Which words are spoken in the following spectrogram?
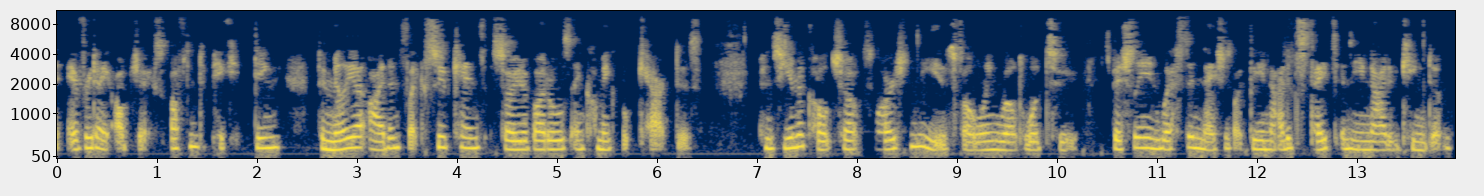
and everyday objects, often depicting familiar items like soup cans, soda bottles, and comic book characters. Consumer culture flourished in the years following World War II, especially in Western nations like the United States and the United Kingdom.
